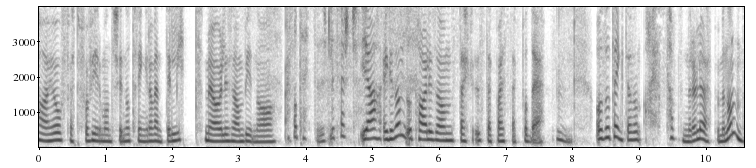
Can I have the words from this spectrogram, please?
har jo født for fire måneder siden og trenger å vente litt med å liksom begynne å I hvert fall teste det ut litt først. Ja, ikke sant? Og ta liksom step, step by step på det. Mm. Og så tenkte jeg sånn Å, jeg savner å løpe med noen.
